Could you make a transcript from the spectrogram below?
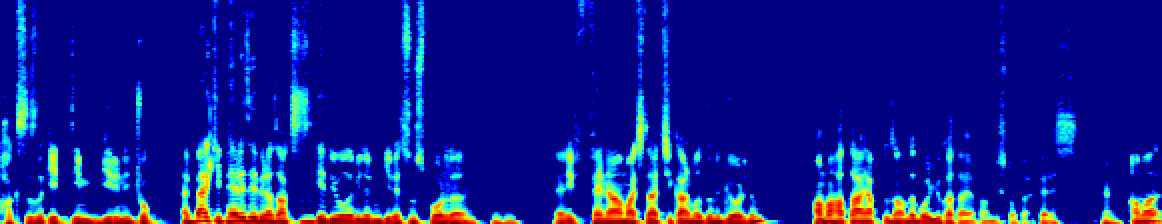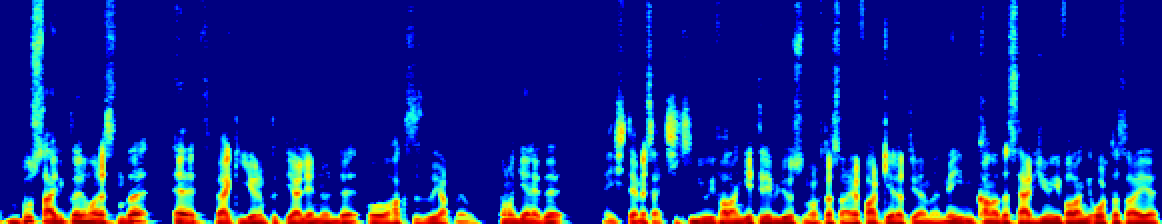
haksızlık ettiğim birini çok... Ha belki Perez'e biraz haksızlık ediyor olabilirim Giresunspor'da. Hı, hı hı. Yani fena maçlar çıkarmadığını gördüm. Ama hata yaptığı zaman da gollük hata yapan bir stoper Perez. Evet. Ama bu saydıklarım arasında evet belki yarım tık diğerlerinin önünde o haksızlığı yapmayalım. Ama gene de e, işte mesela Chiquinho'yu falan getirebiliyorsun orta sahaya. Fark yaratıyor hemen. Neyim? Kanada Sergio'yu falan orta sahaya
